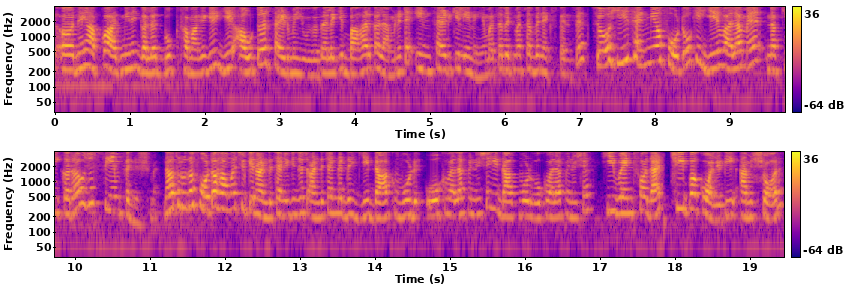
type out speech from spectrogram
नहीं, आपको आदमी ने गलत बुक थमा के गया ये आउटर साइड में यूज़ होता है, लेकिन बाहर का लैमिनेट है इनसाइड के लिए नहीं है। मतलब it must been expensive so he send me a photo कि ये वाला मैं नक्की कर रहा हूँ, जो सेम फिनिश में। ना through the photo how much you can understand you can just understand that ये डार्क वुड ओक वाला फिनिश है, ये डार्क वुड ओक वाला फिनिश है। He went for that cheaper quality I am sure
